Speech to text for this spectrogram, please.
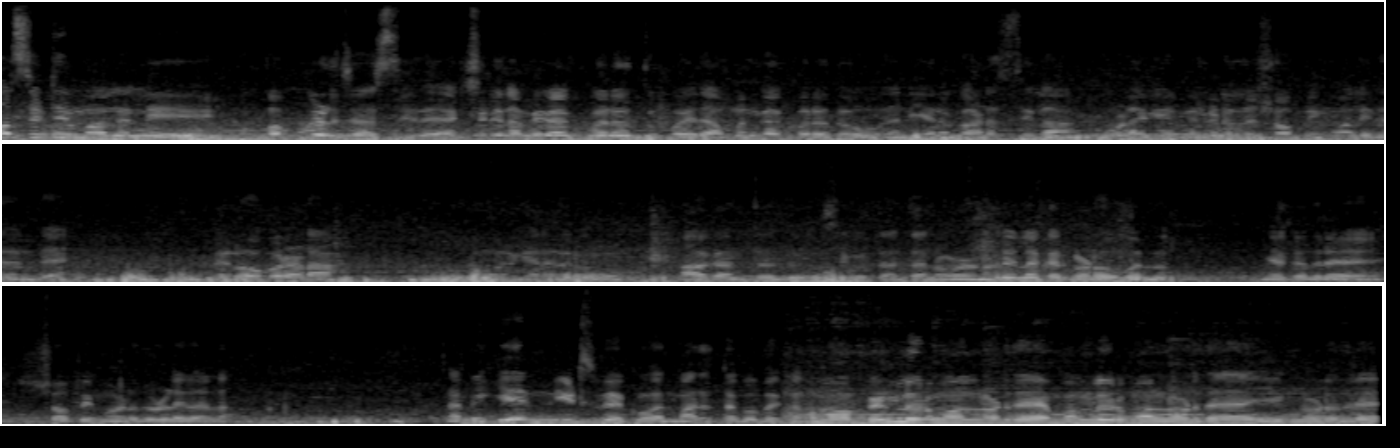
ಆರ್ ಸಿಟಿ ಮಾಲಲ್ಲಿ ಪಬ್ಗಳು ಜಾಸ್ತಿ ಇದೆ. ಆ್ಯಕ್ಚುಲಿ ನಮಗೆ ಹಾಕಿ ಬರೋದು ತುಂಬ ಇದೆ. ಅಮ್ಮನಿಗೆ ಹಾಕಿ ಬರೋದು ನನಗೇನು ಕಾಣಿಸ್ತಿಲ್ಲ. ಒಳಗೆ ಮೇಲ್ಗಡೆ ಶಾಪಿಂಗ್ ಮಾಲ್ ಇದೆ ಅಂತೆ. ಮೇಲೆ ಹೋಗ್ಬರೋಣ. ಅಮ್ಮನಿಗೆ ಏನಾದರೂ ಆಗಂಥದ್ದು ಸಿಗುತ್ತಾ ಅಂತ ನೋಡೋಣ. ಎಲ್ಲ ಕರ್ಕೊಂಡು ಹೋಗ್ಬಾರ್ದು. ಯಾಕಂದರೆ ಶಾಪಿಂಗ್ ಮಾಡೋದು ಒಳ್ಳೇದಲ್ಲ. ನಮಗೆ ಏನು ನೀಡ್ಸ್ ಬೇಕು ಅದು ಮಾತ್ರ ತಗೋಬೇಕು ನಮ್ಮ ಬೆಂಗಳೂರು ಮಾಲ್ ನೋಡಿದೆ ಮಂಗಳೂರು ಮಾಲ್ ನೋಡಿದೆ ಈಗ ನೋಡಿದ್ರೆ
